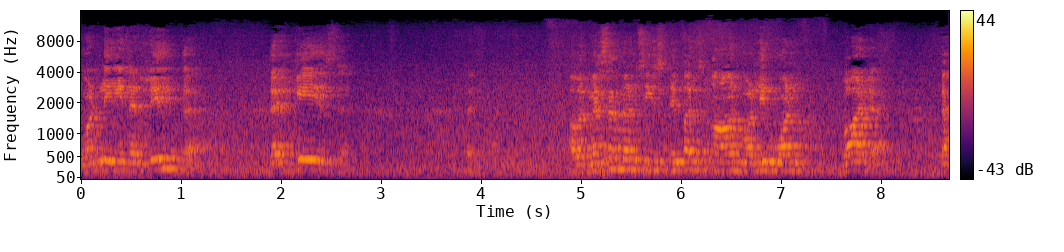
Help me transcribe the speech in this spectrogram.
only in a length. That case, our measurements is depends on only one what the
